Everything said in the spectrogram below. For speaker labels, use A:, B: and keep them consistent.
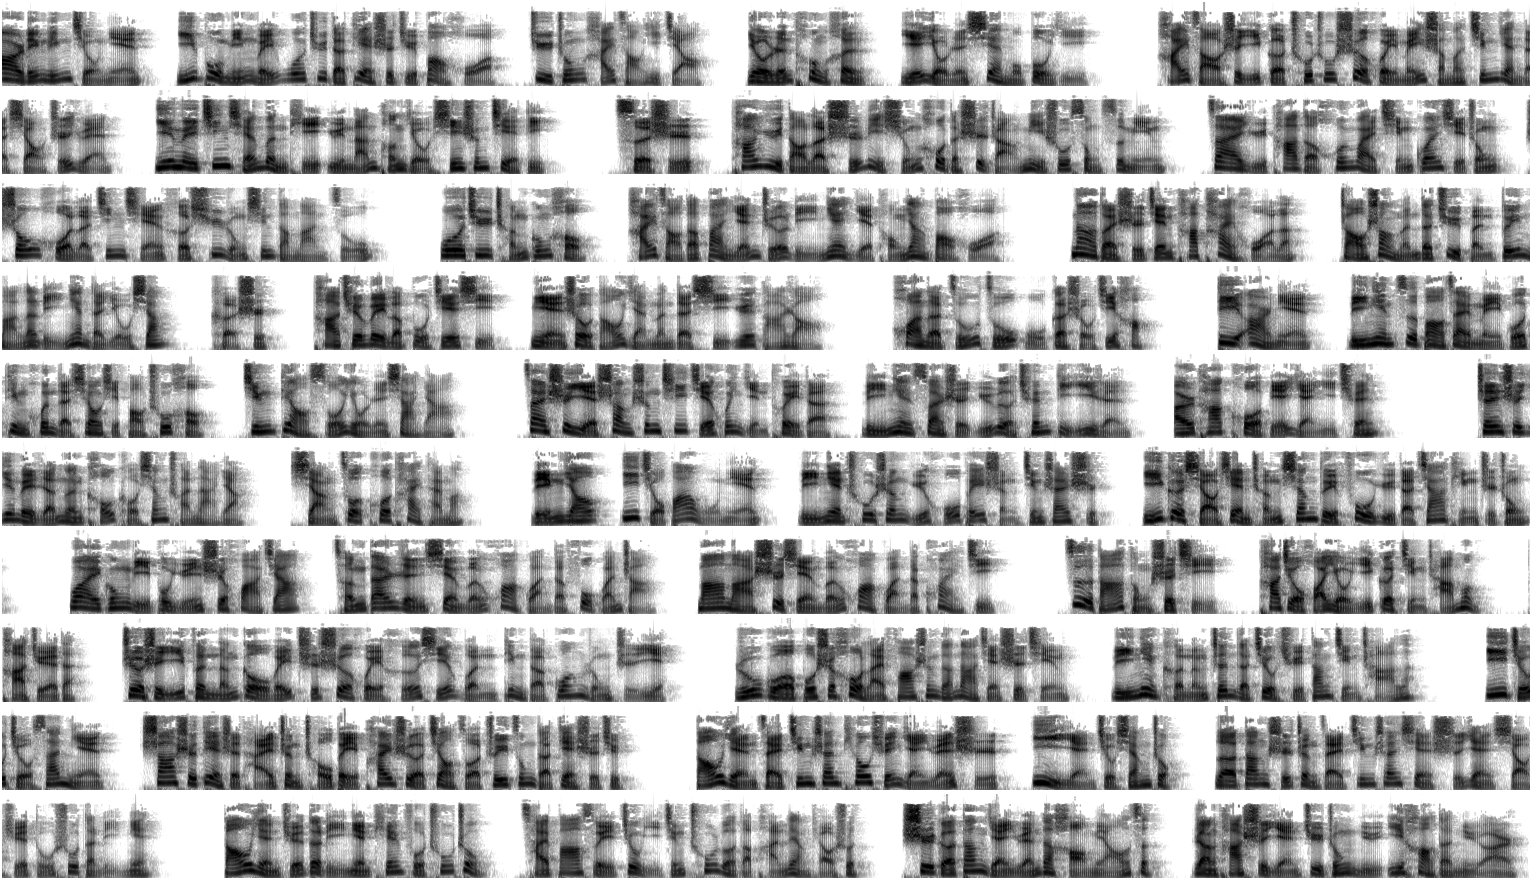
A: 二零零九年，一部名为《蜗居》的电视剧爆火，剧中海藻一角，有人痛恨，也有人羡慕不已。海藻是一个初出社会、没什么经验的小职员，因为金钱问题与男朋友心生芥蒂。此时，她遇到了实力雄厚的市长秘书宋思明，在与他的婚外情关系中，收获了金钱和虚荣心的满足。蜗居成功后。海藻的扮演者理念也同样爆火。那段时间他太火了，找上门的剧本堆满了理念的邮箱。可是他却为了不接戏，免受导演们的戏约打扰，换了足足五个手机号。第二年，李念自曝在美国订婚的消息爆出后，惊掉所有人下牙。在事业上升期结婚隐退的李念，算是娱乐圈第一人，而他阔别演艺圈。真是因为人们口口相传那样想做阔太太吗？零幺，一九八五年，李念出生于湖北省荆山市一个小县城相对富裕的家庭之中。外公李步云是画家，曾担任县文化馆的副馆长；妈妈是县文化馆的会计。自打懂事起，他就怀有一个警察梦。他觉得这是一份能够维持社会和谐稳定的光荣职业。如果不是后来发生的那件事情，李念可能真的就去当警察了。一九九三年，沙市电视台正筹备拍摄叫做《追踪》的电视剧，导演在金山挑选演员时，一眼就相中了当时正在金山县实验小学读书的李念。导演觉得李念天赋出众，才八岁就已经出落的盘亮条顺，是个当演员的好苗子，让他饰演剧中女一号的女儿。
